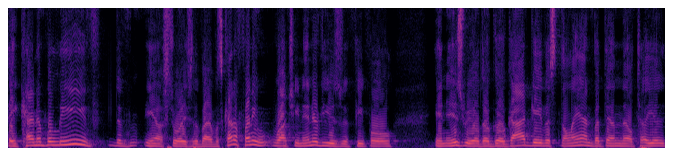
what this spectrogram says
they kind of believe the you know stories of the Bible. It's kind of funny watching interviews with people in Israel. They'll go, "God gave us the land," but then they'll tell you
